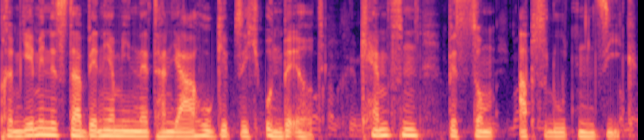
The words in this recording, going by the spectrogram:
Premierminister Benjamin Netanyahu gibt sich unbeirrt. Kämpfen bis zum absoluten Sieg.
